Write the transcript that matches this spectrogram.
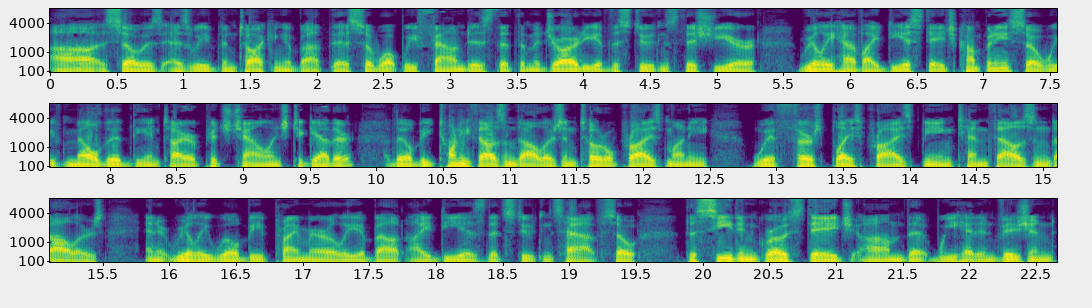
Uh, so, as as we've been talking about this, so what we found is that the majority of the students this year really have idea stage companies. So we've melded the entire pitch challenge together. There'll be twenty thousand dollars in total prize money, with first place prize being ten thousand dollars, and it really will be primarily about ideas that students have. So the seed and growth stage um, that we had envisioned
